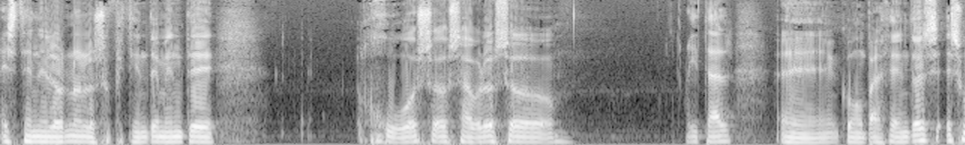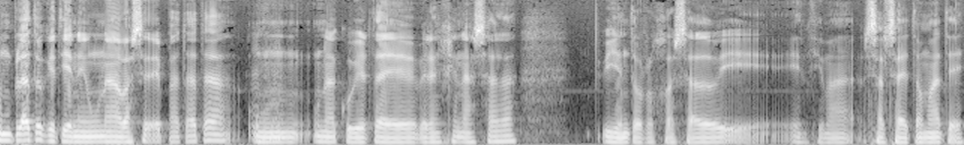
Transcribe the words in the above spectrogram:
esté en el horno lo suficientemente jugoso, sabroso y tal, eh, como parece. Entonces es un plato que tiene una base de patata, un- una cubierta de berenjena asada, pimiento rojo asado y, y encima salsa de tomate.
